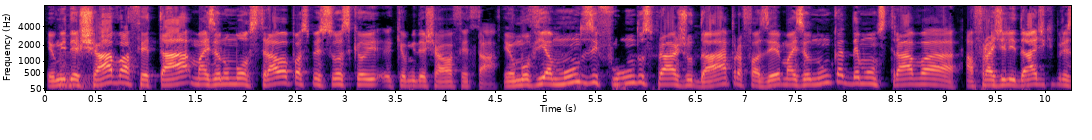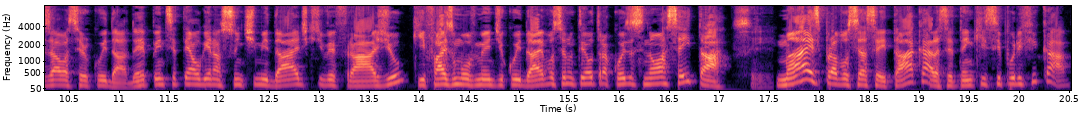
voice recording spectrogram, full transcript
Eu me uhum. deixava afetar, mas eu não mostrava para as pessoas que eu, que eu me deixava afetar. Eu movia mundos e fundos para ajudar, para fazer, mas eu nunca demonstrava a fragilidade que precisava ser cuidado. De repente você tem alguém na sua intimidade que te vê frágil, que faz um movimento de cuidar e você não tem outra coisa senão aceitar. Sim. Mas para você aceitar, cara, você tem que se purificar.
